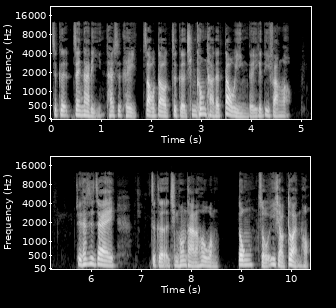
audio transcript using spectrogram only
这个在那里它是可以照到这个晴空塔的倒影的一个地方哦，所以它是在这个晴空塔，然后往。东走一小段哦，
